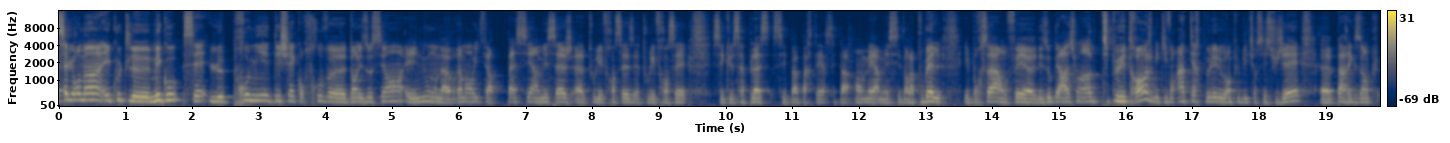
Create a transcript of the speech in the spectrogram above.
Salut Romain, écoute le mégot, c'est le premier déchet qu'on retrouve euh, dans les océans et nous on a vraiment envie de faire passer un message à tous les Françaises et à tous les Français, c'est que sa place c'est pas par terre, c'est pas en mer, mais c'est dans la poubelle. Et pour ça on fait euh, des opérations un petit peu étranges mais qui vont interpeller le grand public sur ces sujets. Euh, par exemple,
